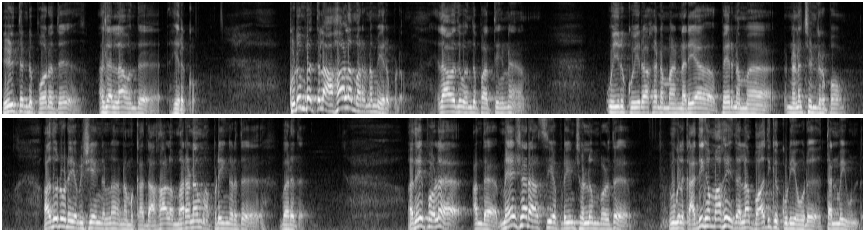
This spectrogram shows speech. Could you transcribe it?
இழுத்துண்டு போகிறது அதெல்லாம் வந்து இருக்கும். குடும்பத்தில் அகால மரணம் ஏற்படும். ஏதாவது வந்து பார்த்திங்கன்னா உயிருக்கு உயிராக நம்ம நிறையா பேர் நம்ம நினச்சிட்டு இருப்போம். அதனுடைய விஷயங்கள்லாம் நமக்கு அந்த அகால மரணம் அப்படிங்கிறது வருது. அதே போல் அந்த மேஷராசி அப்படின்னு சொல்லும்பொழுது உங்களுக்கு அதிகமாக இதெல்லாம் பாதிக்கக்கூடிய ஒரு தன்மை உண்டு.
